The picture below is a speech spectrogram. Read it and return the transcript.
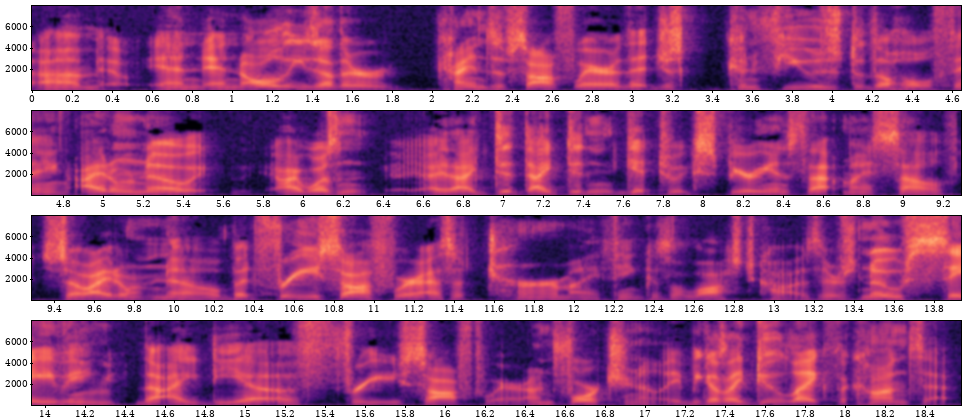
um, and and all these other kinds of software that just confused the whole thing. I don't know I wasn't I, I, did I didn't get to experience that myself, so I don't know. But free software as a term I think is a lost cause. There's no saving the idea of free software, unfortunately, because I do like the concept.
